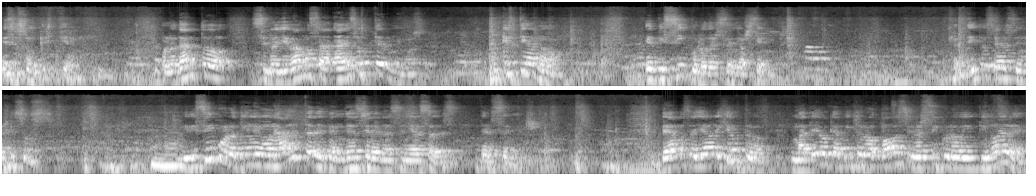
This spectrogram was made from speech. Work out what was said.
Eso es un cristiano. Por lo tanto, si lo llevamos a, a esos términos, un cristiano es discípulo del Señor siempre. Bendito sea el Señor Jesús. Y discípulo tiene una alta dependencia de la enseñanza del, del Señor. Veamos allá un ejemplo. Mateo capítulo 11, versículo 29.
